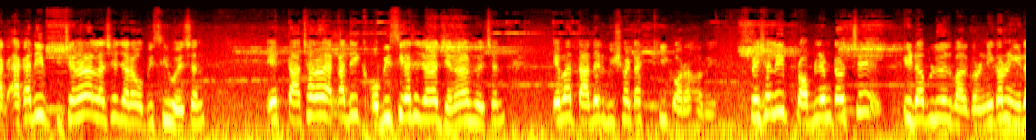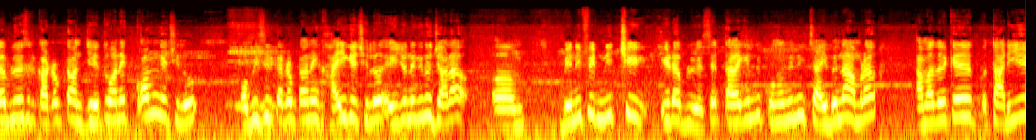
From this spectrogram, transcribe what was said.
এক- একাধিক জেনারেল আছে যারা ওবিসি হয়েছেন। এর তাছাড়াও একাধিক ওবিসি আছে যারা জেনারেল হয়েছেন। এবার তাদের বিষয়টা কি করা হবে? স্পেশালি প্রবলেমটা হচ্ছে ইডাব্লিউএস বার করেনি কারণ ইডাব্লিউএস এর কাট অফটা যেহেতু অনেক কম গেছিল ওবিসির কাট অফটা অনেক হাই গেছিল, এই জন্য কিন্তু যারা বেনিফিট নিচ্ছি ইডাব্লিউএস এর, তারা কিন্তু কোনোদিনই চাইবে না আমরা আমাদেরকে তাড়িয়ে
